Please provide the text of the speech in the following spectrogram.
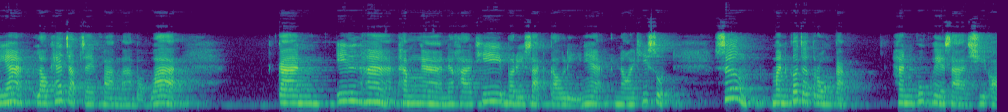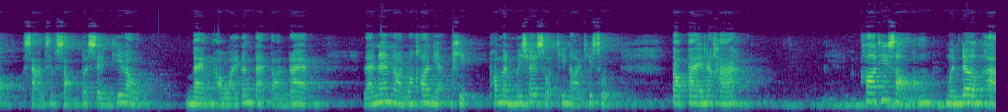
นี้เราแค่จับใจความมาบอกว่า การอิลฮาทำงานนะคะที่บริษัทเกาหลีเนี่ยน้อยที่สุด ซึ่งมันก็จะตรงกับฮันกุกเฮซาชีออก32%ที่เรา แบ่งเอาไว้ตั้งแต่ตอนแรก และแน่นอนว่าข้อนี้ผิด เพราะมันไม่ใช่ส่วนที่น้อยที่สุด ต่อไปนะคะ ข้อที่ 2 เหมือนเดิมค่ะ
